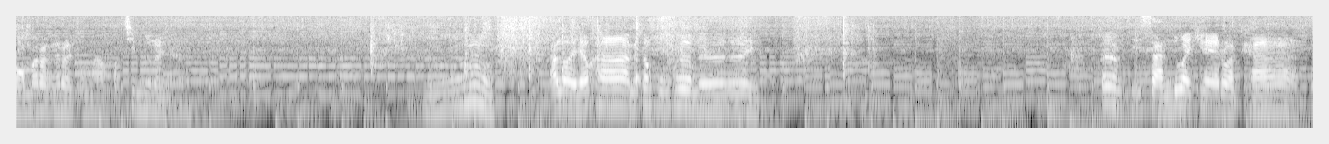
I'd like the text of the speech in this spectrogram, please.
อมๆอร่อยๆของเราขอชิมดูหน่อยนะคะอืมอร่อยแล้วค่ะ ไม่ต้องปรุงเพิ่มเลย เพิ่มสีสันด้วยแครอทค่ะ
